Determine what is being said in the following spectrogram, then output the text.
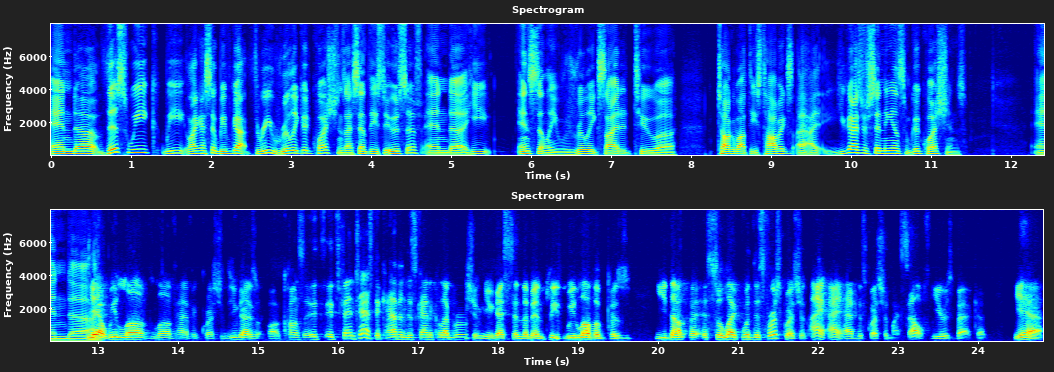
And uh, this week, we, like I said, we've got three really good questions. I sent these to Yusuf, and uh, he instantly was really excited to uh, talk about these topics. I, I, you guys are sending in some good questions. And uh, yeah, we love love having questions. You guys are constant. It's it's fantastic having this kind of collaboration. You guys send them in, please. We love them because you not. Uh, so like with this first question, I I had this question myself years back. And yeah,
